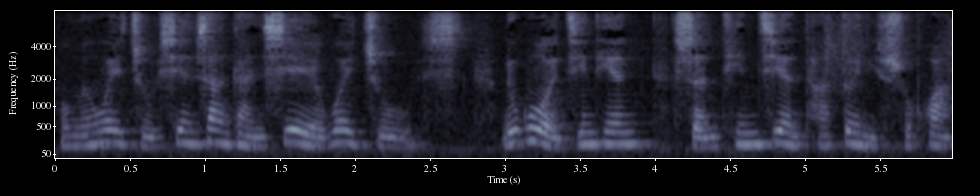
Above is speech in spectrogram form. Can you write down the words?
我们为主献上感谢，也为主。如果今天神听见他对你说话，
